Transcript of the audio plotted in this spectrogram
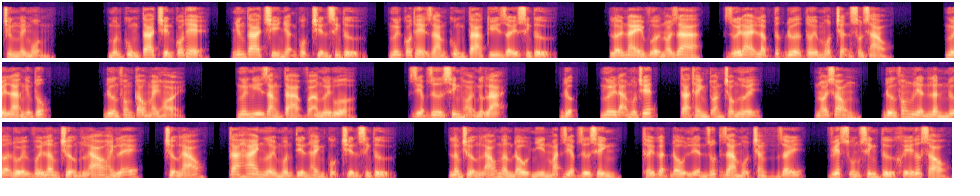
chừng ngây mồm muốn cùng ta chiến có thể, nhưng ta chỉ nhận cuộc chiến sinh tử, ngươi có thể dám cùng ta ký giấy sinh tử. Lời này vừa nói ra, dưới đài lập tức đưa tới một trận xôn xao. Ngươi là nghiêm túc. Đường phong cao mày hỏi. Ngươi nghĩ rằng ta và ngươi đùa? Diệp dư sinh hỏi ngược lại. Được, ngươi đã muốn chết, ta thành toàn cho ngươi. Nói xong, đường phong liền lần nữa đối với lâm trưởng lão hành lễ. Trưởng lão, ta hai người muốn tiến hành cuộc chiến sinh tử. Lâm trưởng lão ngẩng đầu nhìn mắt diệp dư sinh, thấy gật đầu liền rút ra một trang giấy, viết xuống sinh tử khế ước sau,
